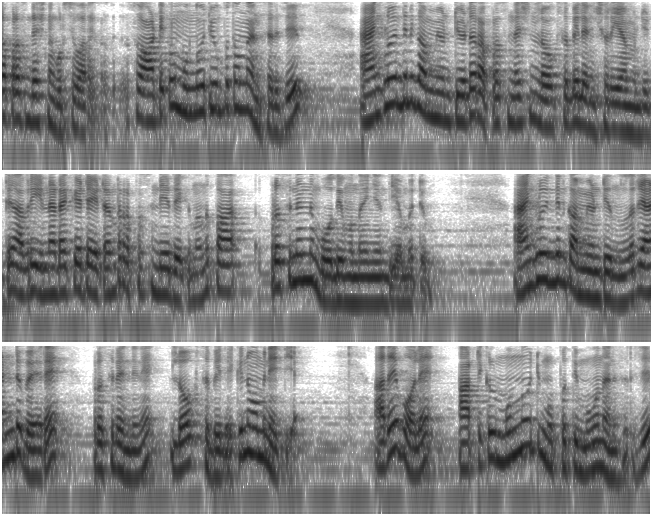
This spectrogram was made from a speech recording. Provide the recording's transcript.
റെപ്രസെന്റേഷനെ കുറിച്ച് പറയുന്നത്. സോ ആർട്ടിക്കിൾ മുന്നൂറ്റി മുപ്പത്തൊന്ന് അനുസരിച്ച് ആംഗ്ലോ ഇന്ത്യൻ കമ്മ്യൂണിറ്റിയുടെ റെപ്രസെന്റേഷൻ ലോക്സഭയിൽ എൻഷുർ ചെയ്യാൻ വേണ്ടിയിട്ട് അവർ ഇനഡക്കേറ്റ് ആയിട്ടാണ് റെപ്രസെന്റ് ചെയ്തേക്കുന്നത്. പ്രസിഡന്റിനും ബോധ്യം വന്നു കഴിഞ്ഞാൽ എന്ത് ചെയ്യാൻ പറ്റും? ആംഗ്ലോ ഇന്ത്യൻ കമ്മ്യൂണിറ്റി എന്നുള്ള രണ്ട് പേരെ പ്രസിഡന്റിനെ ലോക്സഭയിലേക്ക് നോമിനേറ്റ് ചെയ്യാം. അതേപോലെ ആർട്ടിക്കിൾ മുന്നൂറ്റി മുപ്പത്തി മൂന്ന് അനുസരിച്ച്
